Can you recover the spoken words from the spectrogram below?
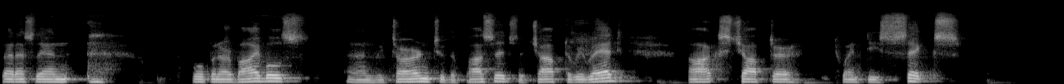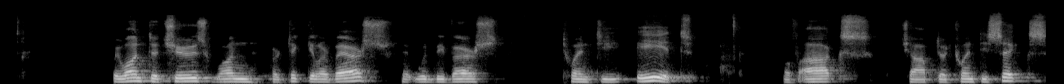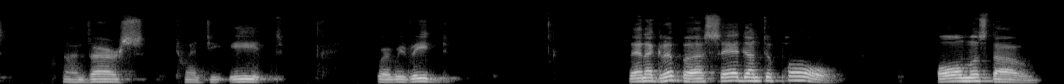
Let us then open our Bibles and return to the passage, the chapter we read, Acts chapter 26. We want to choose one particular verse. It would be verse 28 of Acts chapter 26 and verse 28, where we read, Then Agrippa said unto Paul, Almost thou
